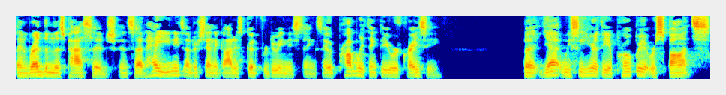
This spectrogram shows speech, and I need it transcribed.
and read them this passage and said hey you need to understand that god is good for doing these things they would probably think that you were crazy. But yet we see here the appropriate response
